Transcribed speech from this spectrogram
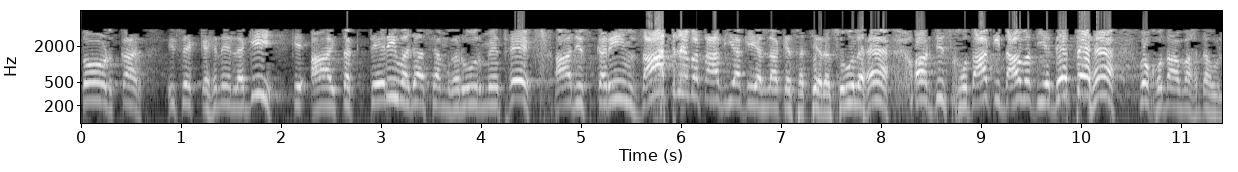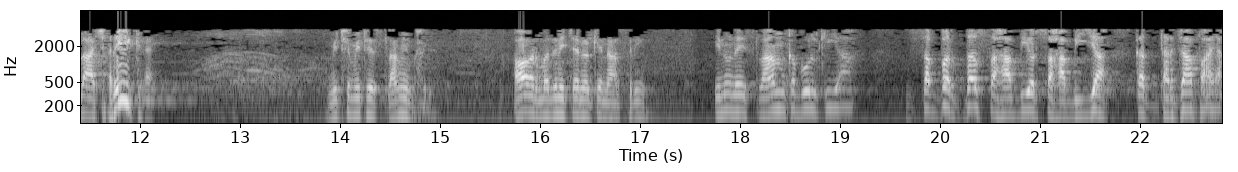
توڑ کر اسے کہنے لگی کہ آج تک تیری وجہ سے ہم غرور میں تھے۔ آج اس کریم ذات نے بتا دیا کہ اللہ کے سچے رسول ہیں اور جس خدا کی دعوت یہ دیتے ہیں، وہ خدا وحدہ اللہ شریک ہے۔ میٹھے میٹھے اسلامی بھائی، اور مدنی چینل کے ناصرین انہوں نے اسلام قبول کیا، زبردست صحابی اور صحابیہ کا درجہ پایا۔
